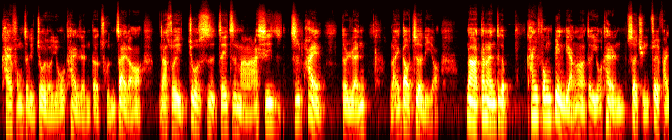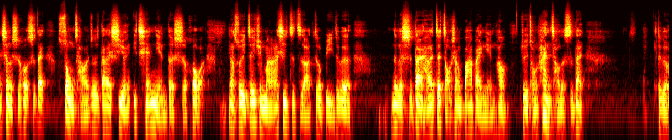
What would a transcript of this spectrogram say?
开封这里就有犹太人的存在了哦。那所以就是这支马拉西支派的人来到这里哦。那当然，这个开封汴梁啊，这个犹太人社群最繁盛的时候是在宋朝，就是大概西元一千年的时候啊。那所以这一群马拉西之子啊，这个比这个。那个时代还要再早上八百年哈，所以从汉朝的时代，这个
